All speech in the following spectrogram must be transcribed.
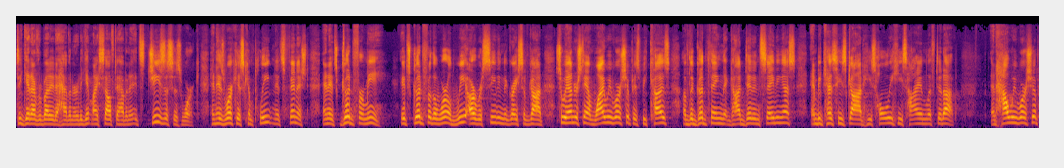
to get everybody to heaven or to get myself to heaven. It's Jesus' work, and his work is complete and it's finished, and it's good for me. It's good for the world. We are receiving the grace of God. So we understand why we worship is because of the good thing that God did in saving us, and because He's God. He's holy, He's high and lifted up. And how we worship,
